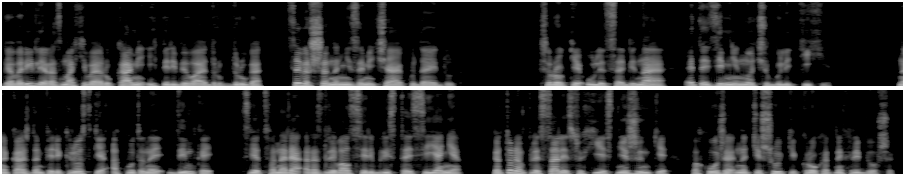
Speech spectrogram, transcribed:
Говорили, размахивая руками и перебивая друг друга, совершенно не замечая, куда идут. Широкие улицы Абиная этой зимней ночью были тихи. На каждом перекрестке, окутанной дымкой, свет фонаря разливал серебристое сияние, в котором плясали сухие снежинки, похожие на чешуйки крохотных ребешек.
